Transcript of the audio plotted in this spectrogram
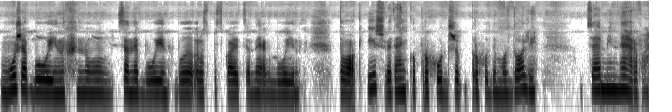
Може Боїнг, ну це не Боїнг, бо розпускається не як Боїнг. Так, і швиденько проходимо далі. Це Мінерва.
